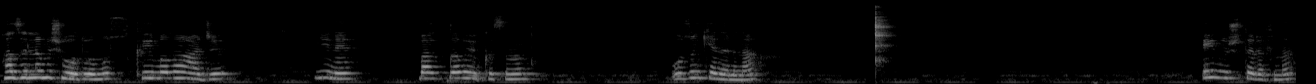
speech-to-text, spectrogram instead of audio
hazırlamış olduğumuz kıymalı harcı yine baklava yufkasının uzun kenarına en uç tarafına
